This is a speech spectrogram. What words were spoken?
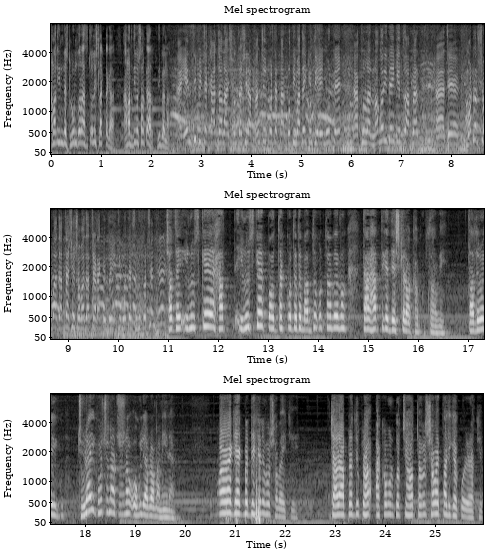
আমার ইনভেস্ট লোন করা আছে চল্লিশ লাখ টাকা। আমার দিবে সরকার? দিবে না। এনসিপির যে কার্যালয় সন্ত্রাসীরা ভাঙচুর করছে তার প্রতিবাদে কিন্তু এই মুহূর্তে খুলনা নগরীতেই কিন্তু আপনার যে মোটর শোভাযাত্রা সেই শোভাযাত্রাটা কিন্তু ইতিমধ্যে শুরু করছেন। সাথে ইনুসকে হাত ইনুসকে পদত্যাগ করতে বাধ্য করতে হবে এবং তার হাত থেকে দেশকে রক্ষা করতে হবে। তাদের ওই জুলাই ঘোষণা টোষণা ওগুলি আমরা মানি না। মরার আগে একবার দেখে নেব সবাইকে। যারা আপনাদের উপর আক্রমণ করছে হত্যা করছে সবাই তালিকা করে রাখেন।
